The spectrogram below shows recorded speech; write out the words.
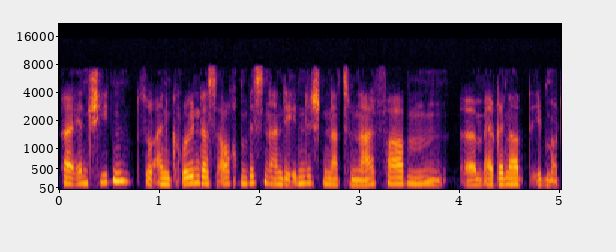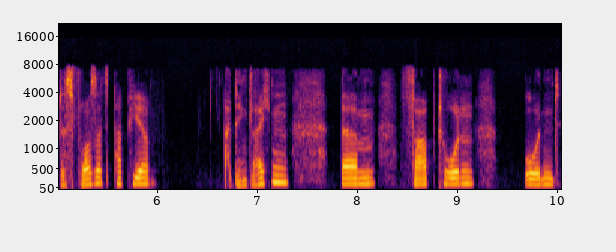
äh, entschieden. So ein Grün, das auch ein bisschen an die indischen Nationalfarben ähm, erinnert, eben auch das Vorsatzpapier hat den gleichen ähm, Farbton und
